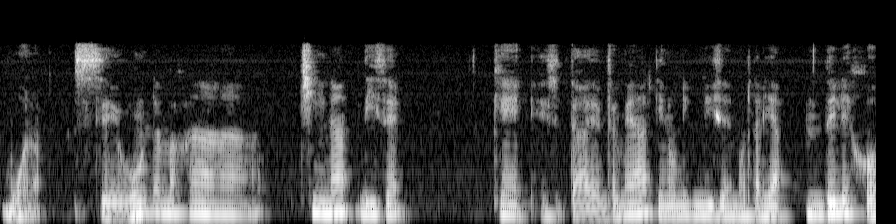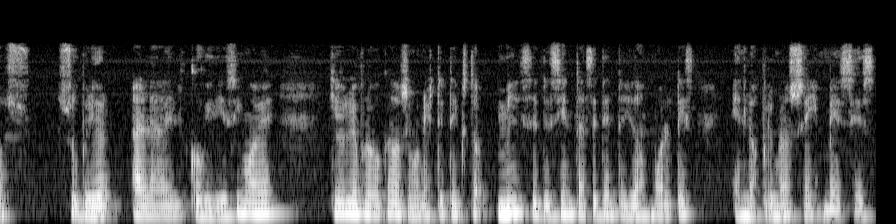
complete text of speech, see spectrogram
bueno, según la embajada china, dice que esta enfermedad tiene un índice de mortalidad de lejos superior a la del COVID-19, que habría provocado, según este texto, 1.772 muertes en los primeros seis meses.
